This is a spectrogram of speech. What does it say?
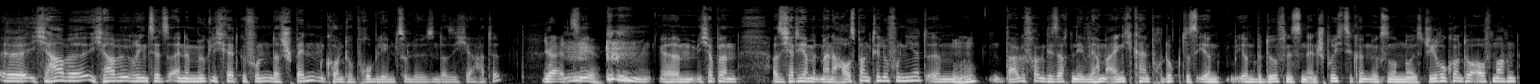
äh, ich habe, ich habe übrigens jetzt eine Möglichkeit gefunden, das Spendenkonto-Problem zu lösen, das ich ja hatte. Ja, erzähl. Ähm, ich habe dann, also ich hatte ja mit meiner Hausbank telefoniert, ähm, da gefragt, die sagten, nee, wir haben eigentlich kein Produkt, das ihren, ihren Bedürfnissen entspricht. Sie könnten höchstens noch ein neues Girokonto aufmachen.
